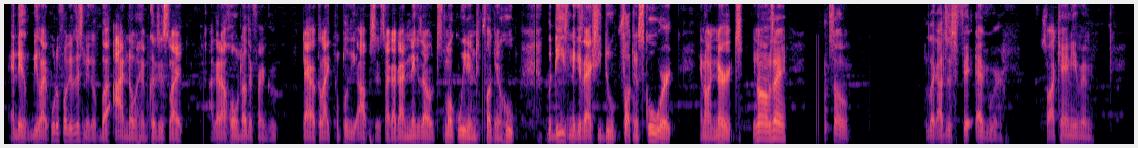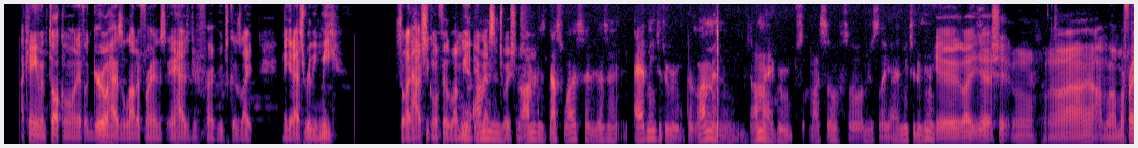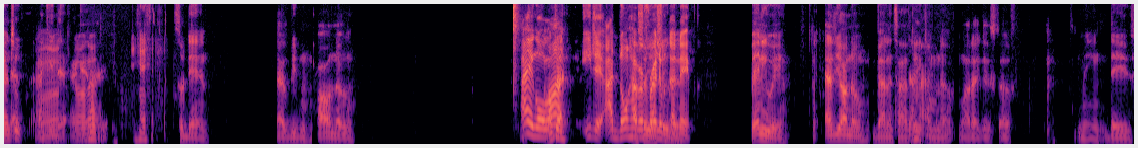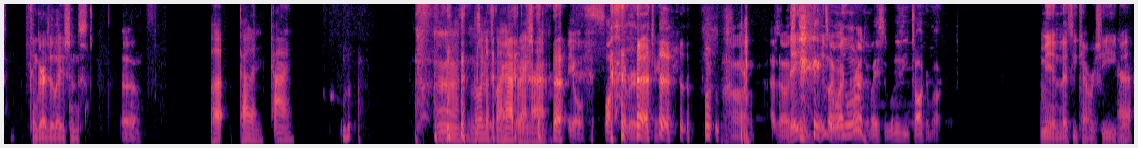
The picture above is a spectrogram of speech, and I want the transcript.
and they'll be like, "Who the fuck is this nigga?" But I know him because it's like I got a whole nother friend group that are like completely opposites. Like I got niggas out smoke weed and fucking hoop, but these niggas actually do fucking schoolwork and are nerds. You know what I'm saying? So like I just fit everywhere. So I can't even I can't even talk on if a girl has a lot of friends and has different friend groups because like nigga, that's really me. So like how's she gonna feel about me Yeah, in I'm, that situation? I'm just that's why I said it doesn't add me to the group because I'm in I'm at groups myself, so I'm just like add me to the group. Yeah, like yeah, shit. Mm, uh, I'm, I'm a friend too. I get Uh, that, I you get what that. So then, as we all know, I ain't gonna lie, Okay. EJ. I don't have I'll a friend with you that name. But anyway, as y'all know, Valentine's Day Dumbass. coming up, all that good stuff. I mean, Dave, congratulations. Uh, But Valentine. Mm, we wonder if it's gonna happen or not. Hey, Yo, fuck February 14th. Um, as I was They- they talking about congratulations. What is he talking about? I mean, unless you count Rashid, Yeah.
